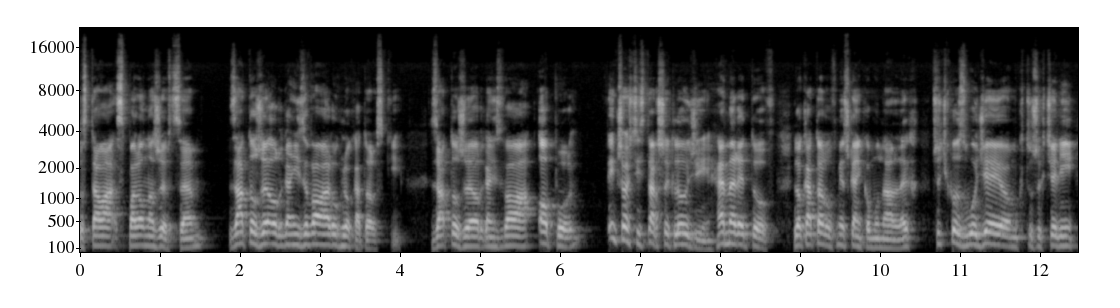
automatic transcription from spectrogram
Została spalona żywcem za to, że organizowała ruch lokatorski, za to, że organizowała opór większości starszych ludzi, emerytów, lokatorów mieszkań komunalnych przeciwko złodziejom, którzy chcieli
